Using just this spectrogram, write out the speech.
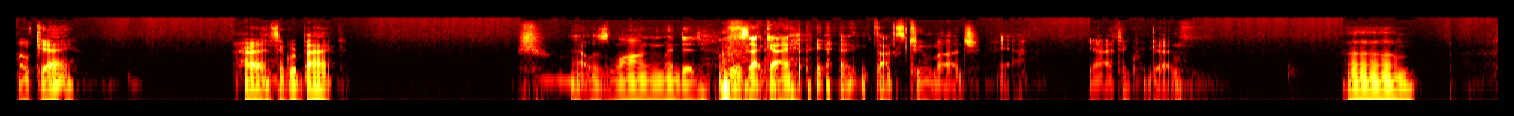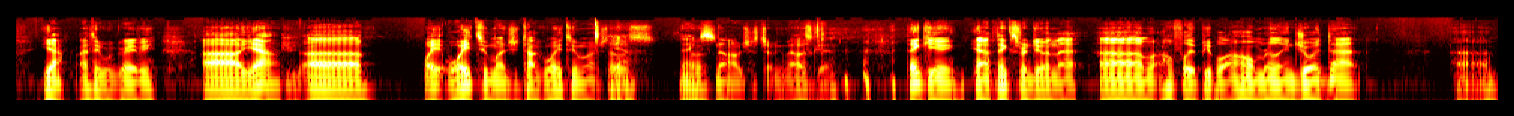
Okay. All right, I think we're back. That was long winded. Who is that guy? yeah, he talks too much. yeah. Yeah, I think we're good. Um, yeah, I think we're gravy. Uh, yeah. Uh, way way too much. You talk way too much. That Yeah, was thanks. that was- no, I was just joking. That was good. Thank you. Yeah, thanks for doing that. Um, hopefully people at home really enjoyed that. Um,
